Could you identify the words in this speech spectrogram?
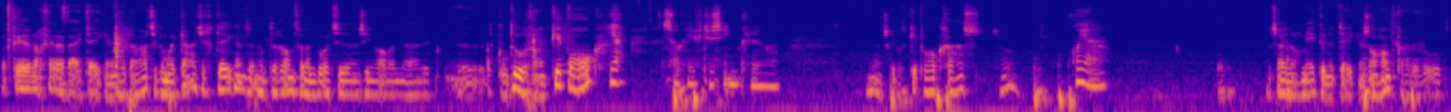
Wat kun je er nog verder bij tekenen? Je hebt een hartstikke mooi kaartje getekend. En op de rand van het bord eh, zien we al een, eh, de, eh, de contouren van een kippenhok. Ja, zal ik eventjes inkleuren. Ja, misschien wat kippenhokgaas. Zo. Oh ja, Wat zou je nog meer kunnen tekenen? Zo'n handkar bijvoorbeeld.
